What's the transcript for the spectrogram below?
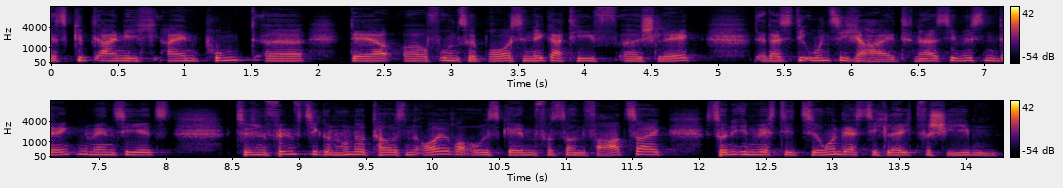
es gibt eigentlich einen Punkt, äh, der auf unsere Branche negativ äh, schlägt. Das ist die Unsicherheit. Ne? Sie müssen denken, wenn Sie jetzt zwischen 50 und 100.000 Euro ausgeben für so ein Fahrzeug, so eine Investition lässt sich leicht verschieben.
